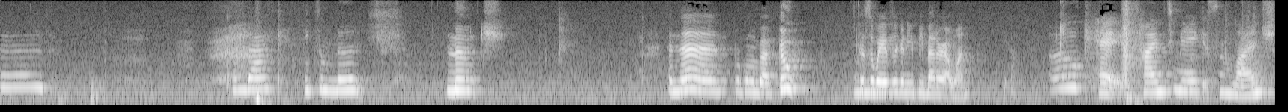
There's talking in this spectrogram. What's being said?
And come back, eat some lunch. Lunch. And then we're going back. Go! Because the waves are going to be better at one. Okay, time to make some lunch.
